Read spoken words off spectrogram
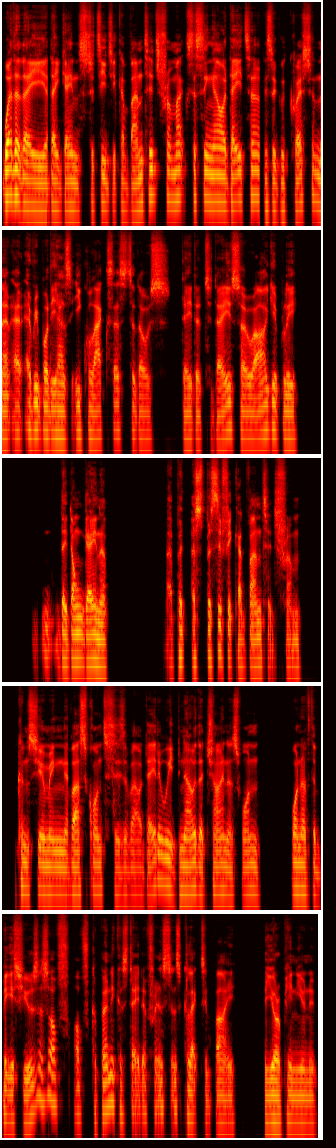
Whether they, they gain strategic advantage from accessing our data is a good question. That everybody has equal access to those data today. So arguably, they don't gain a, a, a specific advantage from consuming vast quantities of our data. We know that China's one one of the biggest users of, of Copernicus data, for instance, collected by European Union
